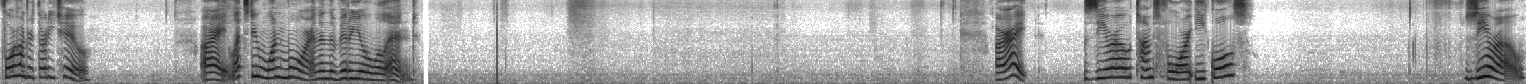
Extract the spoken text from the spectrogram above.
432. Alright, let's do one more and then the video will end. Alright, 0 times 4 equals 0.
